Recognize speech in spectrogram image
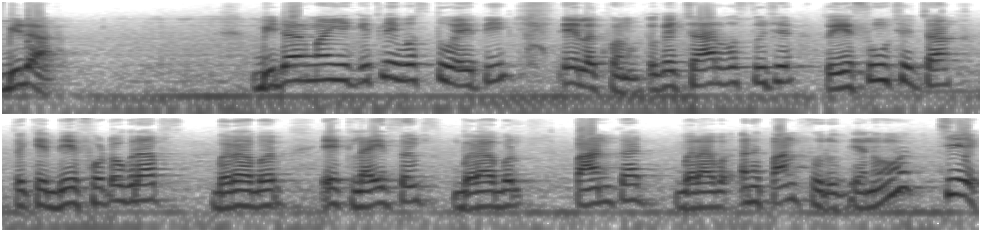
બિડાર. બિડારમાં એ કેટલી વસ્તુ આપી? એ લખવાનું. તો કે ચાર વસ્તુ છે. તો એ શું છે ચાર તો કે બે ફોટોગ્રાફ્સ, બરાબર? એક લાઇસન્સ બરાબર? પાન કાર્ડ બરાબર અને પાંચસો રૂપિયાનો ચેક.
